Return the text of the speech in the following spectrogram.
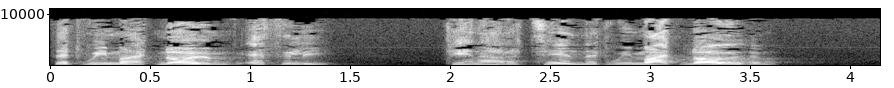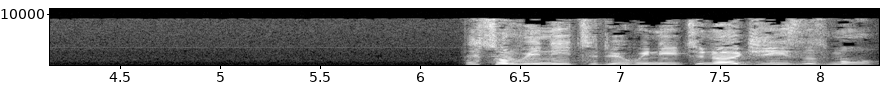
That we might know him. Ethely, 10 out of 10. That we might know him. That's what we need to do. We need to know Jesus more.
